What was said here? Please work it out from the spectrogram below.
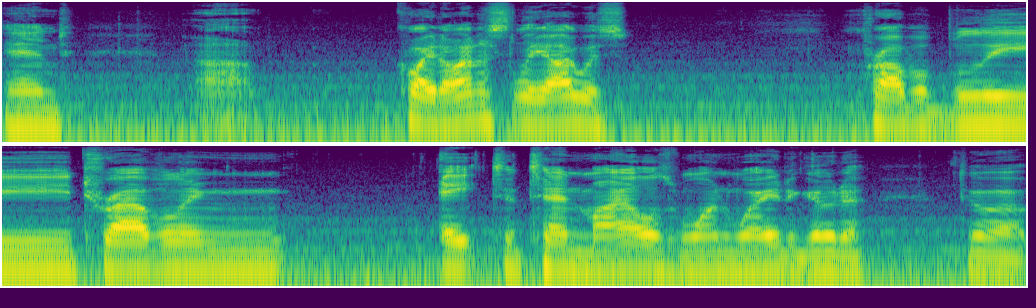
and uh, quite honestly, I was probably traveling eight to ten miles one way to go to to a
